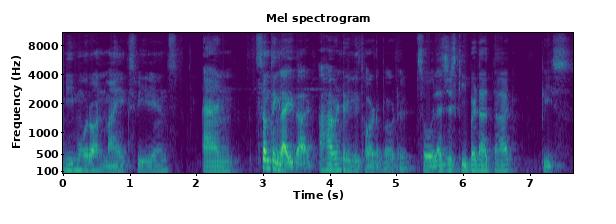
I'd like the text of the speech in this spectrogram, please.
be more on my experience and something like that. I haven't really thought about it. So let's just keep it at that. Peace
